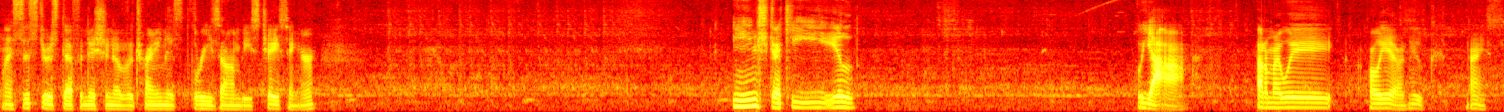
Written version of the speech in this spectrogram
My sister's definition of a train is three zombies chasing her. Insta kill. Oh yeah. Out of my way. Oh yeah, nuke. Nice.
